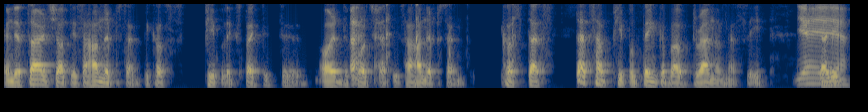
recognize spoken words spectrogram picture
and the third shot is 100% because people expect it to, or the fourth shot is 100% because that's that's how people think about randomness. It, yeah, yeah, yeah. It,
